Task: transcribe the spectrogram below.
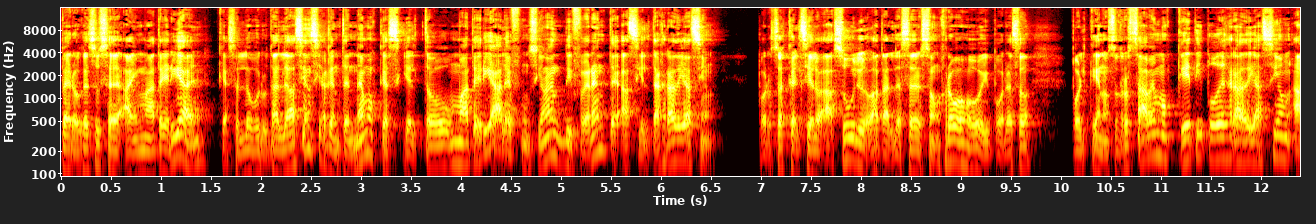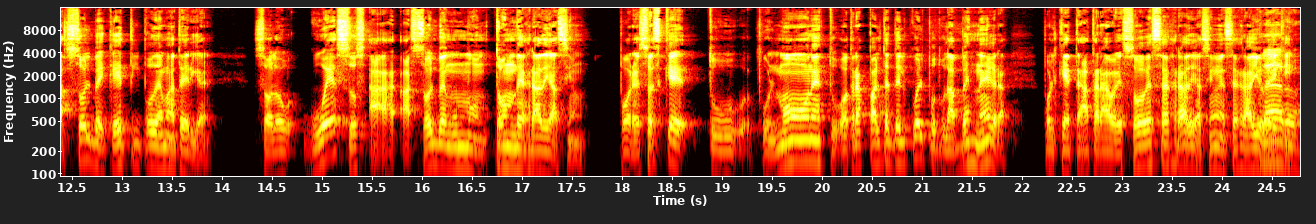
Pero ¿qué sucede? Hay material, que eso es lo brutal de la ciencia, que entendemos que ciertos materiales funcionan diferentes a cierta radiación. Por eso es que el cielo es azul los atardeceres son rojos y por eso, porque nosotros sabemos qué tipo de radiación absorbe qué tipo de material. Solo huesos absorben un montón de radiación. Por eso es que tus pulmones, tus otras partes del cuerpo, tú las ves negras. Porque te atravesó esa radiación, ese rayo Claro, X.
